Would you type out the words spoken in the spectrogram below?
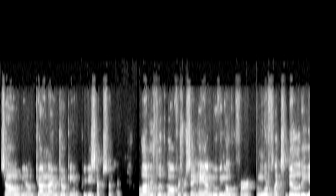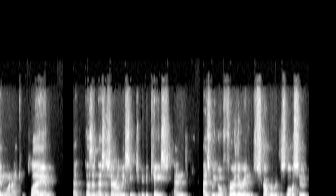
So, you know, John and I were joking in the previous episode that a lot of these LIV golfers were saying, hey, I'm moving over for more flexibility and when I can play. And that doesn't necessarily seem to be the case. And as we go further in discovery with this lawsuit,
